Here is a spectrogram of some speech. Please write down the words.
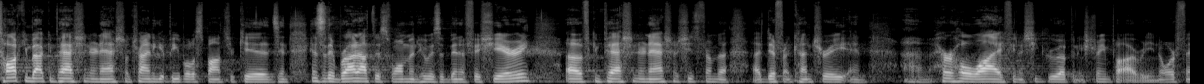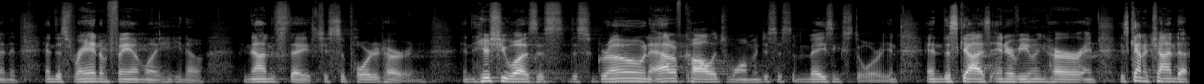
talking about Compassion International, trying to get people to sponsor kids. And, and so they brought out this woman who is a beneficiary of Compassion International. She's from a, a different country, and um, her whole life, you know, she grew up in extreme poverty, an orphan, and, and this random family, you know, United States just supported her. And, and here she was, this, this grown, out of college woman, just this amazing story. And, and this guy's interviewing her and he's kind of trying to,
